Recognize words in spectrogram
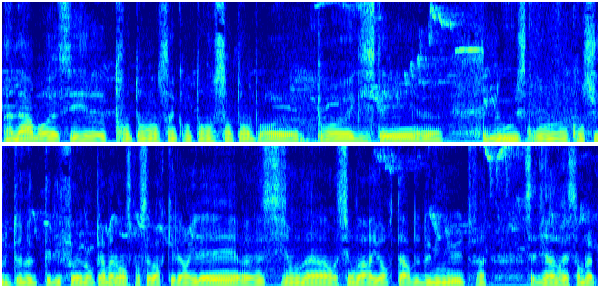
Un arbre, c'est 30 euh, ans, 50 ans, 100 ans pour, euh, pour exister. Nous, on consulte notre téléphone en permanence pour savoir quelle heure il est, si on, a, si on va arriver en retard de deux minutes, ça devient invraisemblable.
